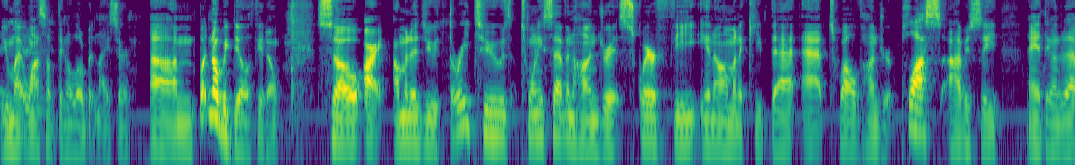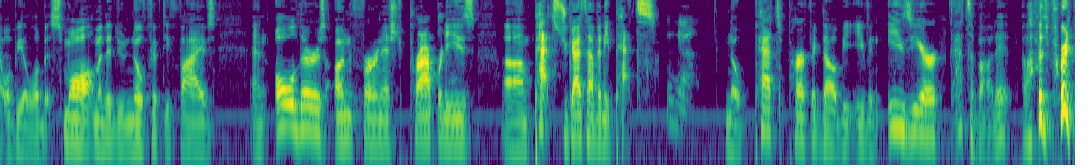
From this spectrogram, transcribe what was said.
you might want something a little bit nicer. Um, but no big deal if you don't. So, all right, I'm going to do three twos, 2,700 square feet. You know, I'm going to keep that at 1,200 plus. Obviously, anything under that will be a little bit small. I'm going to do no 55s and olders, unfurnished properties. Um, pets. Do you guys have any pets? No. No pets perfect. That'll be even easier. That's about it. Uh, it's pretty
